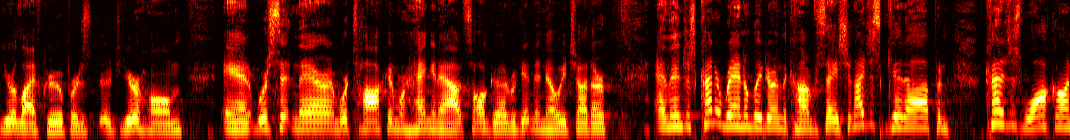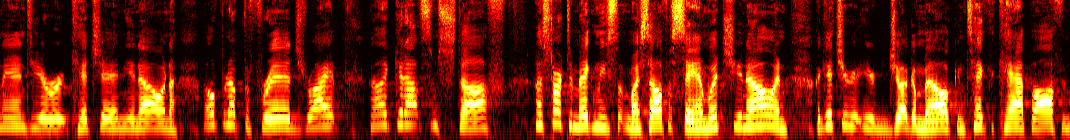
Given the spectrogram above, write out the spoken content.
your life group or uh, to your home and we're sitting there and we're talking, we're hanging out, it's all good, we're getting to know each other. And then just kind of randomly during the conversation, I just get up and kind of just walk on into your kitchen, you know, and I open up the fridge, right? And I get out some stuff. I start to make me myself a sandwich, you know, and I get your, your jug of milk and take the cap off and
